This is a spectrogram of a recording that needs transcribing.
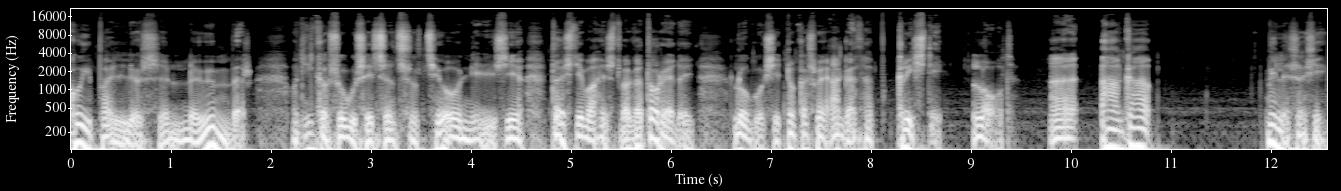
kui palju selle ümber on igasuguseid sensatsioonilisi ja tõesti vahest väga toredaid lugusid, no kasvõi Agatha Christie lood äh,. aga milles asi?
